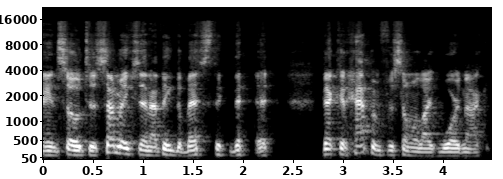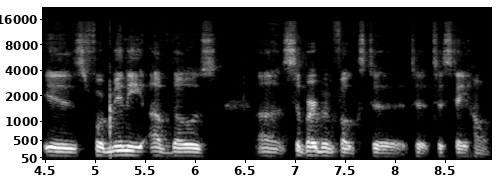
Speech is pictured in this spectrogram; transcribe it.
And so, to some extent, I think the best thing that that could happen for someone like Warnock is for many of those uh, suburban folks to to to stay home.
